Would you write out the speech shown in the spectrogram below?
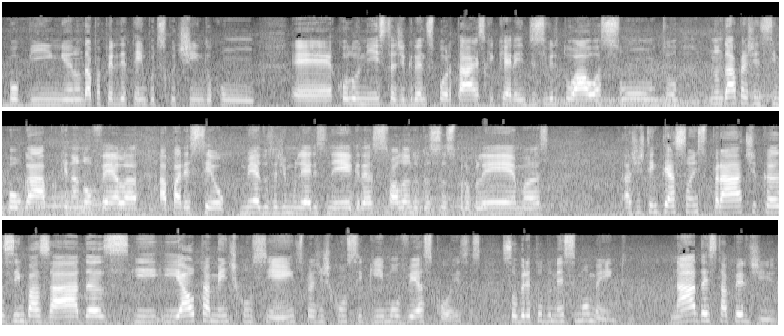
bobinha, não dá para perder tempo discutindo com é, colunista de grandes portais que querem desvirtuar o assunto. Não dá para a gente se empolgar porque na novela apareceu meia dúzia de mulheres negras falando dos seus problemas a gente tem que ter ações práticas, embasadas e, e altamente conscientes para a gente conseguir mover as coisas, sobretudo nesse momento. Nada está perdido.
